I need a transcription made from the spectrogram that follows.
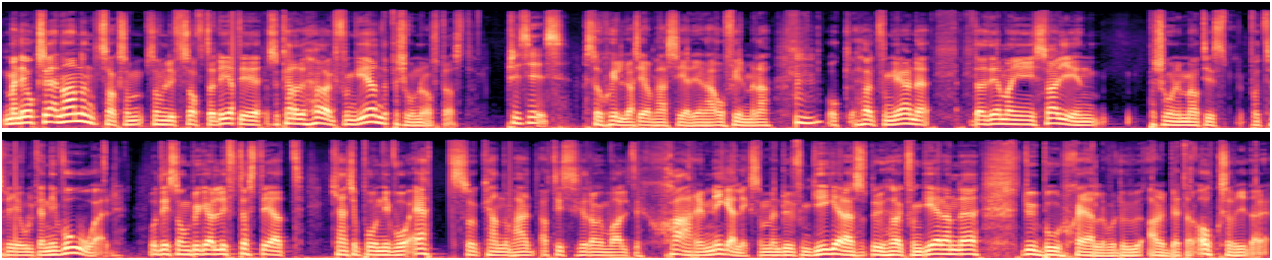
Men det är också en annan sak som, som lyfts ofta, det är att det är så kallade högfungerande personer oftast. Precis. Som skildras i de här serierna och filmerna. Mm. Och högfungerande, där delar man ju i Sverige in personer med autism på tre olika nivåer. Och det som brukar lyftas är att kanske på nivå ett så kan de här autistiska dragen vara lite charmiga liksom, men du fungerar, alltså du är högfungerande, du bor själv och du arbetar och så vidare.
